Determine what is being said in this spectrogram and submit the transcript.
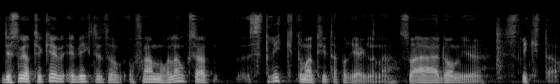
det som jag tycker är viktigt att framhålla också att strikt om man tittar på reglerna så är de ju strikta.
